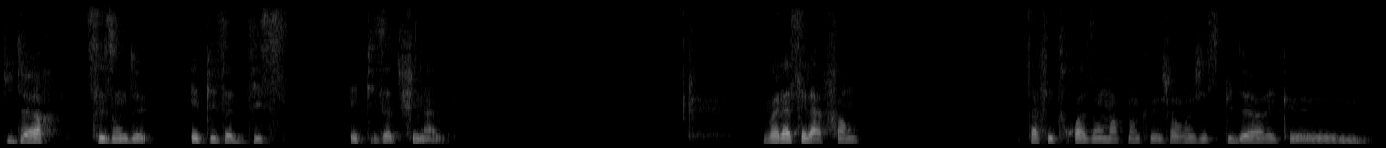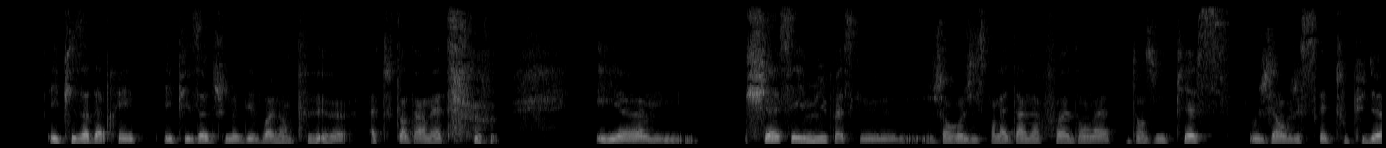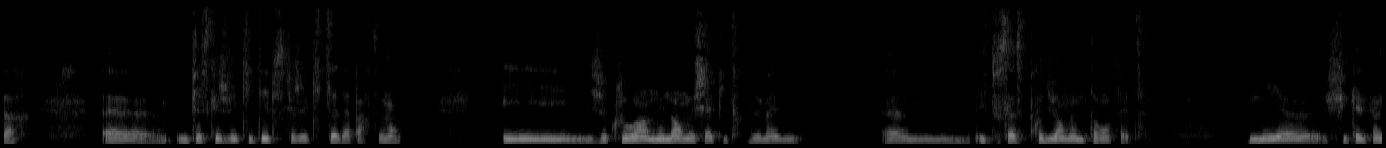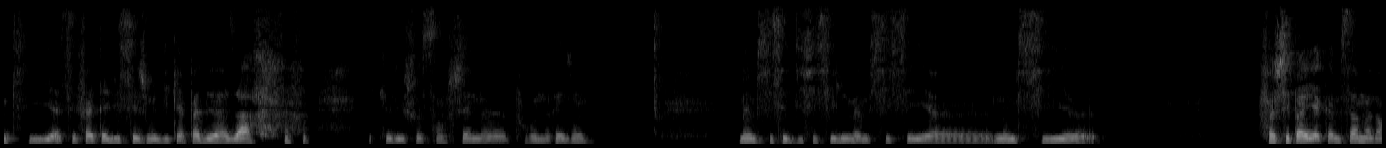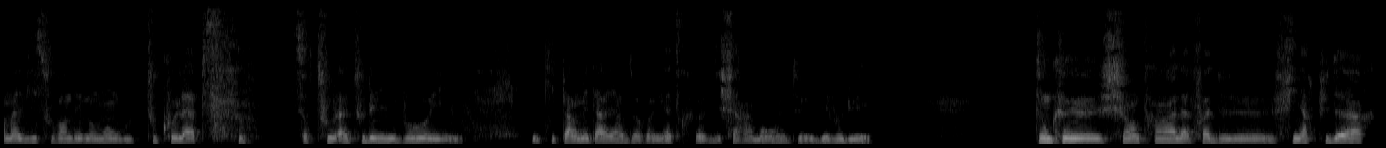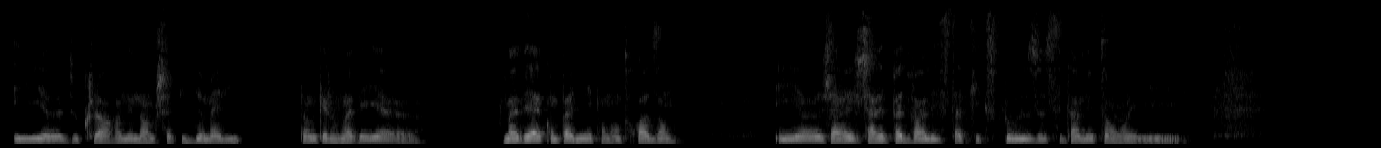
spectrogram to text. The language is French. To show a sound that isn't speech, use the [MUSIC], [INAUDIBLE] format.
Pudeur, saison 2, épisode 10, épisode final. Voilà, c'est la fin. Ça fait trois ans maintenant que j'enregistre Pudeur et que épisode après épisode, je me dévoile un peu euh, à tout Internet. [LAUGHS] et euh, je suis assez émue parce que j'enregistre pour la dernière fois dans, dans une pièce où j'ai enregistré tout Pudeur euh, une pièce que je vais quitter puisque je quitte cet appartement. Et je clôt un énorme chapitre de ma vie. Euh, et tout ça se produit en même temps en fait. Mais euh, je suis quelqu'un qui est assez fataliste et je me dis qu'il n'y a pas de hasard [LAUGHS] et que les choses s'enchaînent pour une raison. Même si c'est difficile, même si c'est, même si, enfin je sais pas, il y a comme ça moi dans ma vie souvent des moments où tout collapse [LAUGHS] surtout à tous les niveaux et, qui permet derrière de renaître euh, différemment et d'évoluer. Donc euh, je suis en train à la fois de finir Pudeur et euh, de clore un énorme chapitre de ma vie dans lequel vous m'avez accompagné pendant trois ans et j'arrête pas de voir les stats qui explosent ces derniers temps et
